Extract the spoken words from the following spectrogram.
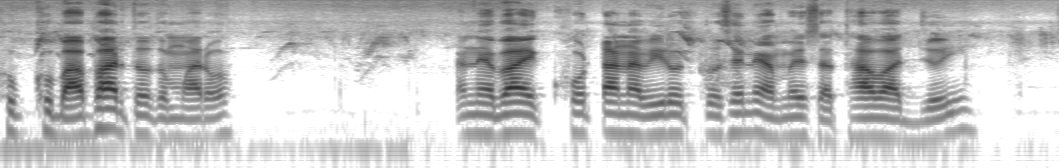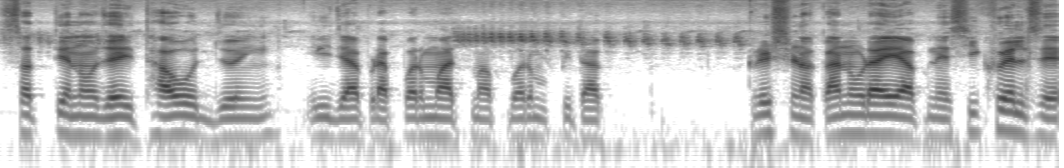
ખૂબ ખૂબ આભાર તો તમારો. અને ભાઈ, ખોટાના વિરોધ તો છે ને હંમેશા થવા જ જોઈએ સત્યનો જય થવો જ જોઈએ એ જ આપણા પરમાત્મા પરમપિતા કૃષ્ણ કાનુડાએ આપણે શીખવેલ છે.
